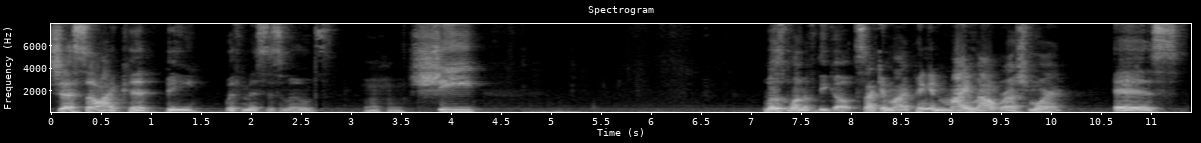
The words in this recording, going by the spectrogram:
just so I could be with Mrs. Moons. She was one of the goats. Like in my opinion, my Mount Rushmore is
